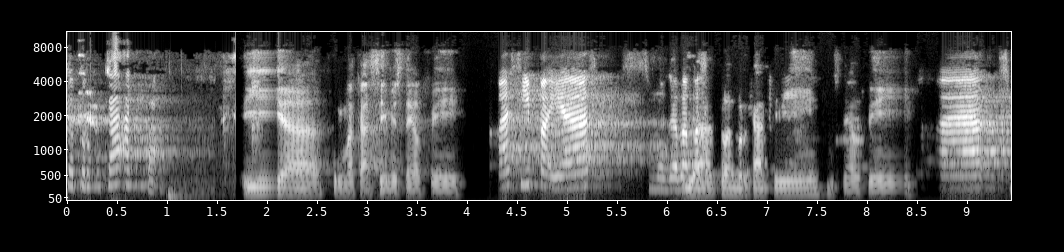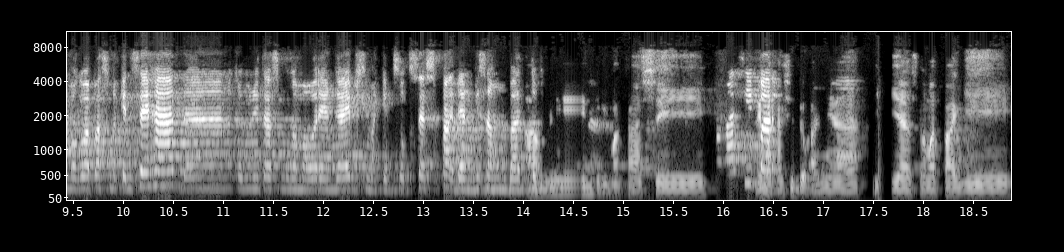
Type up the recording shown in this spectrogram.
ke permukaan Pak. Iya, terima kasih Miss Nelvi. Terima kasih Pak ya. Semoga Bapak... Ya, Tuhan berkati Miss Nelvi. Pak, semoga Bapak semakin sehat dan komunitas Bunga Mawar yang gaib semakin sukses Pak dan bisa membantu. Amin, terima kasih. Terima kasih Pak. Terima kasih doanya. Iya, selamat pagi.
